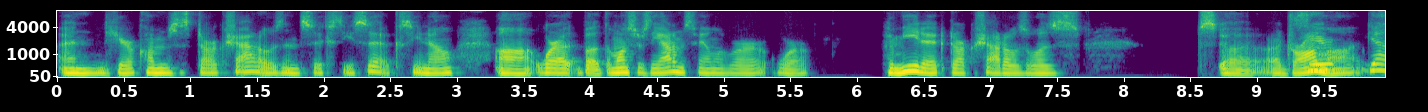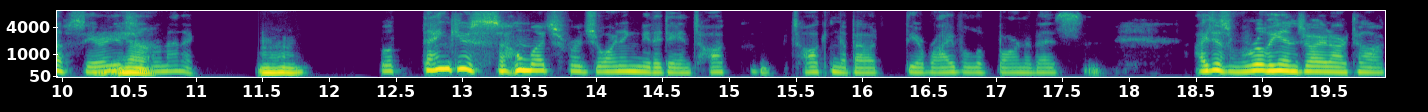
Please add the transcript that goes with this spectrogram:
and here comes Dark Shadows in '66. You know, uh, where but the Munsters in the Addams Family were were comedic. Dark Shadows was uh, a drama. Ser- yeah, serious yeah. and dramatic. Mm-hmm. Well, thank you so much for joining me today and talk talking about the arrival of Barnabas. I just really enjoyed our talk.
